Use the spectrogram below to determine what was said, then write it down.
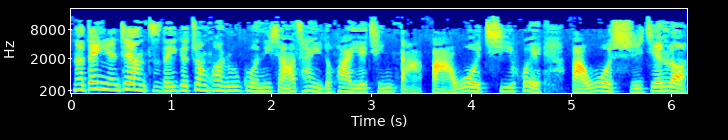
那当然这样子的一个状况，如果你想要参与的话，也请打把握机会，把握时间了。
